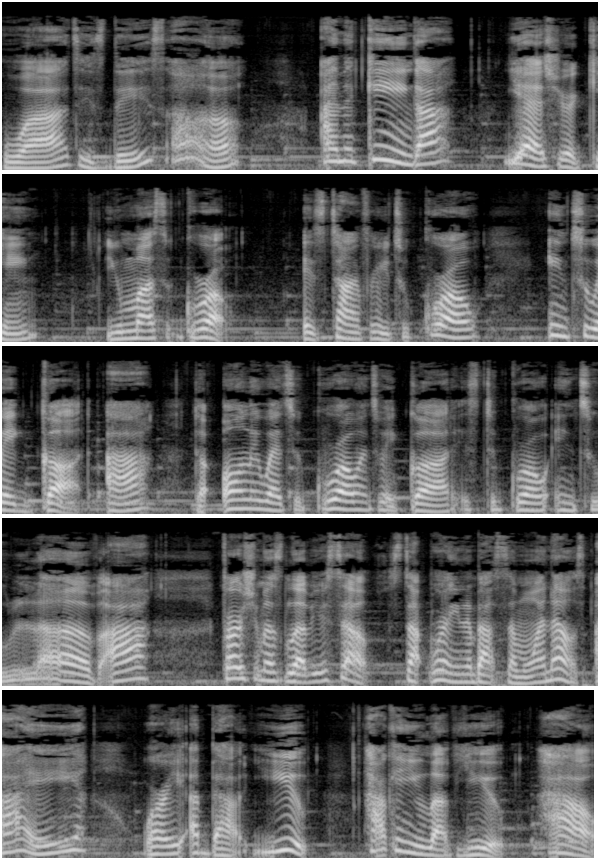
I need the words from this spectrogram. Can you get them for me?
what is this? Oh, I'm a king. Ah, yes, you're a king. You must grow. It's time for you to grow into a God. Ah." The only way to grow into a God is to grow into love. Ah, first you must love yourself. Stop worrying about someone else. I worry about you. How can you love you? How?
